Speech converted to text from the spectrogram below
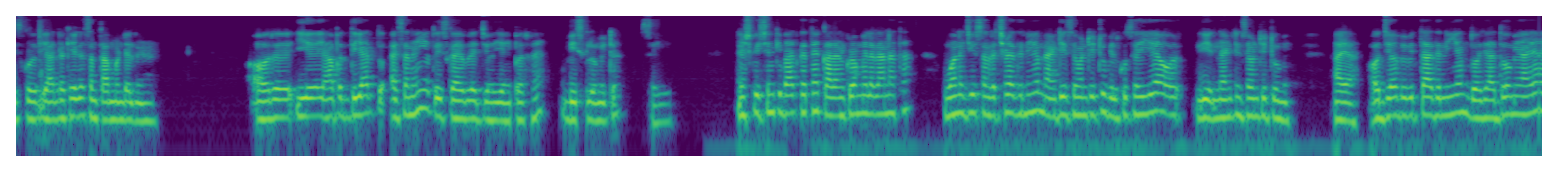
इसको याद रखिएगा, संताप मंडल में है। और ये यहाँ पर दिया तो ऐसा नहीं है तो इसका एवरेज जो है यहीं पर है, बीस किलोमीटर। सही है। नेक्स्ट क्वेश्चन की बात करते हैं। कालानुक्रम में लगाना था। वन जीव संरक्षण अधिनियम 1972 बिल्कुल सही है और ये 1972 में आया। और जैव विविधता अधिनियम 2002 में आया।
